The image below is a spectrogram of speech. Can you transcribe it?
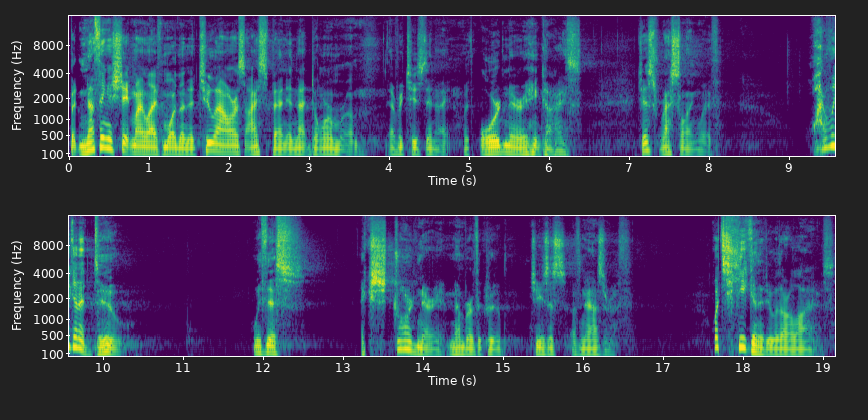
But nothing has shaped my life more than the two hours I spent in that dorm room every Tuesday night with ordinary guys, just wrestling with what are we going to do? with this extraordinary member of the group, Jesus of Nazareth. What's he going to do with our lives?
